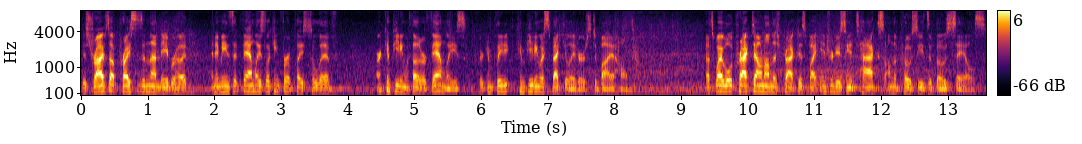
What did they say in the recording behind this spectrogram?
This drives up prices in that neighborhood, and it means that families looking for a place to live aren't competing with other families, they're competing with speculators to buy a home. That's why we'll crack down on this practice by introducing a tax on the proceeds of those sales.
